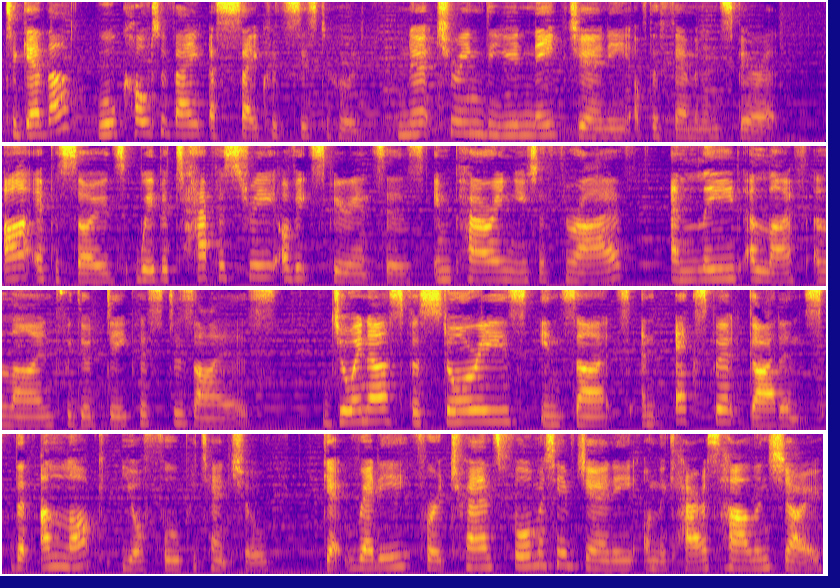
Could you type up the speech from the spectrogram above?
Together, we'll cultivate a sacred sisterhood, nurturing the unique journey of the feminine spirit. Our episodes weave a tapestry of experiences, empowering you to thrive and lead a life aligned with your deepest desires. Join us for stories, insights, and expert guidance that unlock your full potential. Get ready for a transformative journey on The Karis Harlon Show.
